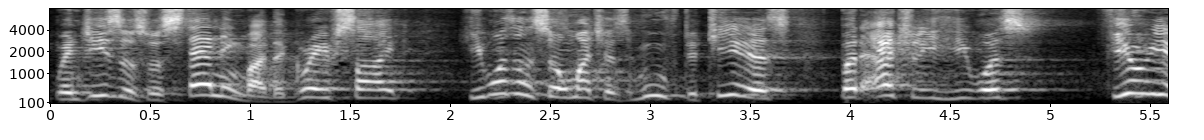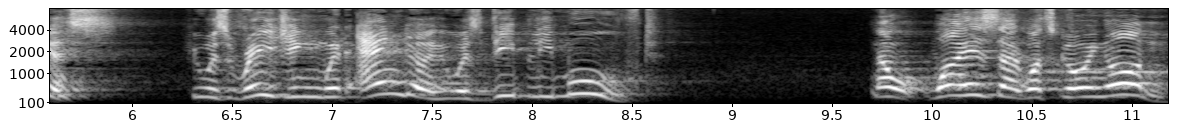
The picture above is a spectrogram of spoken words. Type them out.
when Jesus was standing by the graveside, he wasn't so much as moved to tears, but actually he was furious. He was raging with anger. He was deeply moved. Now, why is that? What's going on?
